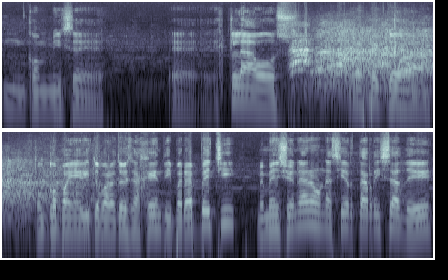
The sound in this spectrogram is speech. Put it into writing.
mm, con mis eh, eh, esclavos respecto a un compañerito para toda esa gente y para Pechi, me mencionaron una cierta risa de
